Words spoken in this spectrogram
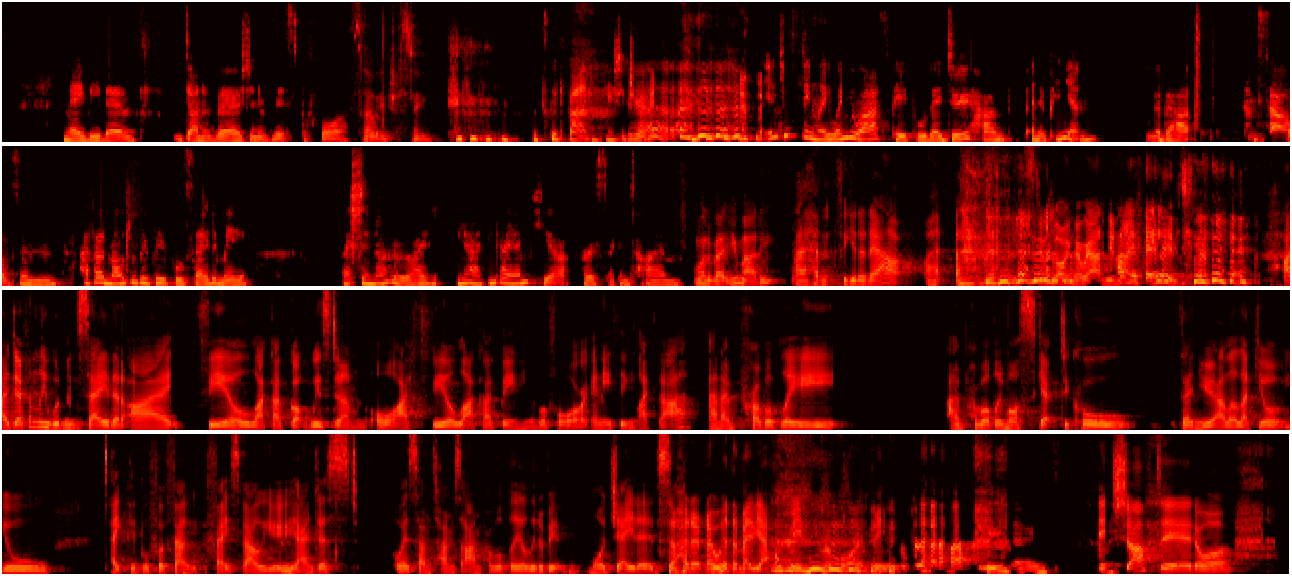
maybe they've done a version of this before. So interesting. it's good fun. You should try yeah. it. Interestingly, when you ask people, they do have an opinion mm. about themselves. And I've had multiple people say to me, Actually, no. I yeah, I think I am here for a second time. What about you, Marty? I hadn't figured it out. I, it's still going around in my head. I definitely wouldn't say that I feel like I've got wisdom or I feel like I've been here before or anything like that. And I'm probably I'm probably more skeptical than you, Ella. Like you'll you'll take people for fa- face value mm. and just where sometimes I'm probably a little bit more jaded. So I don't know whether maybe I have been here before and been, been shafted or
